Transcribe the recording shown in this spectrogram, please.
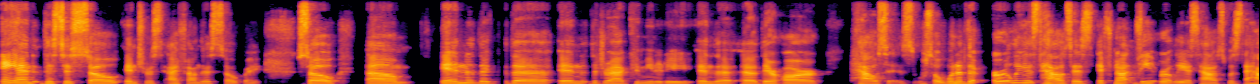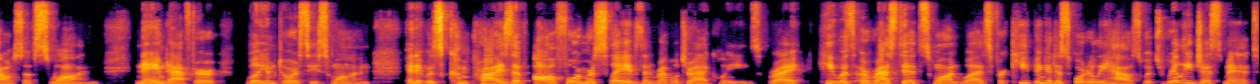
And this is so interesting. I found this so great. So, um, in the the in the drag community, in the uh, there are houses. So one of the earliest houses, if not the earliest house, was the House of Swann, named after William Dorsey Swann. And it was comprised of all former slaves and rebel drag queens, right? He was arrested, Swann was, for keeping a disorderly house, which really just meant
